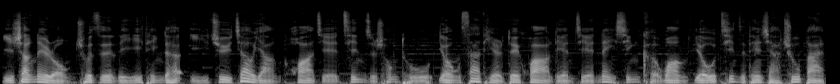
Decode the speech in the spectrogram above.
以上内容出自李怡婷的《一句教养化解亲子冲突，用萨提尔对话连接内心渴望》，由亲子天下出版。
